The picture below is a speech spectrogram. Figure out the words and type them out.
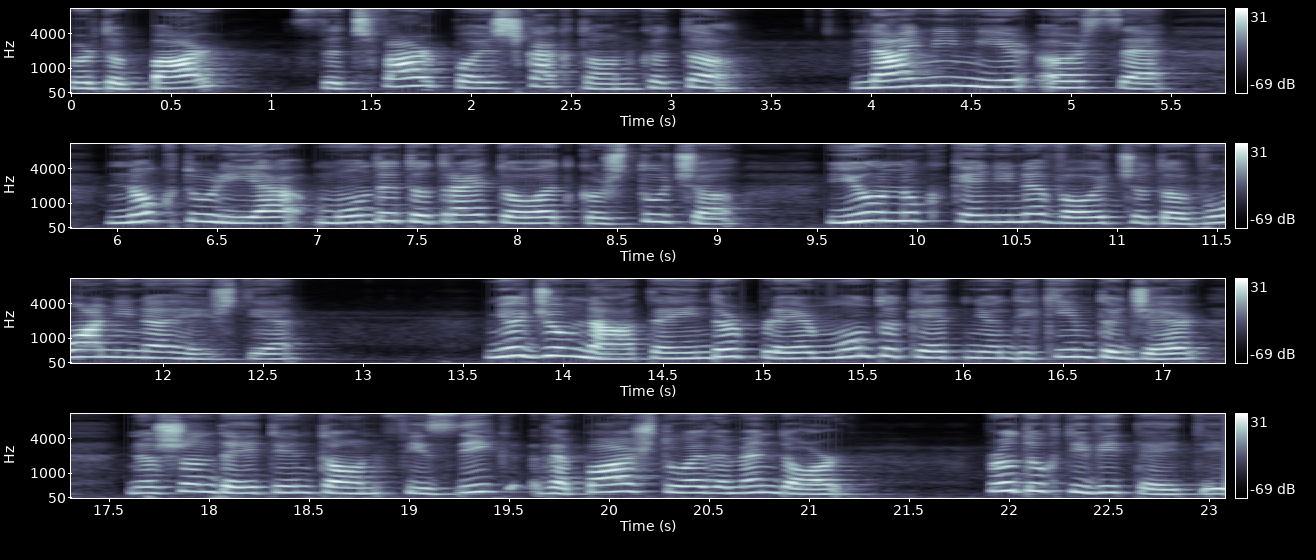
për të parë se çfarë po e shkakton këtë. Lajmi i mirë është se nokturia mundet të trajtohet kështu që ju nuk keni nevojë që të vuani në heshtje. Një gjumë nate i ndërprerë mund të ketë një ndikim të gjerë në shëndetin tonë fizik dhe po ashtu edhe mendor. Produktiviteti,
